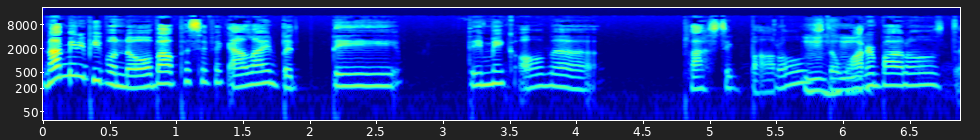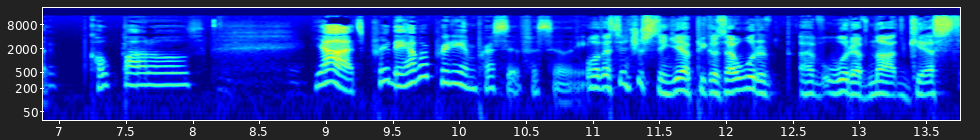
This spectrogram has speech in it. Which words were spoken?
not many people know about Pacific Allied, but they they make all the plastic bottles, mm-hmm. the water bottles, the Coke bottles. Yeah, it's pretty. They have a pretty impressive facility. Well, that's interesting. Yeah, because I would have I would have not guessed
